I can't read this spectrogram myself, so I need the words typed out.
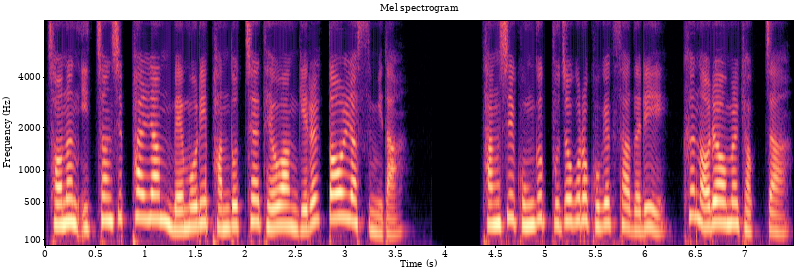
저는 2018년 메모리 반도체 대호환기를 떠올렸습니다. 당시 공급 부족으로 고객사들이 큰 어려움을 겪자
